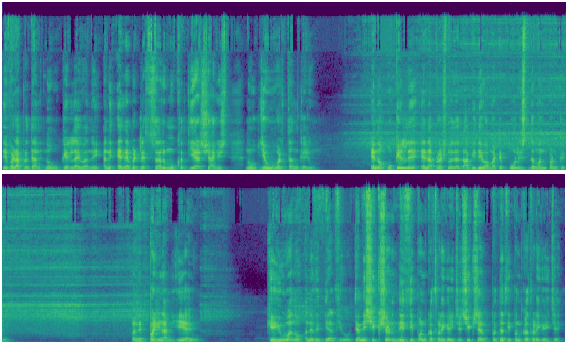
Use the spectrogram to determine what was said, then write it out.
એ વડાપ્રધાનનો ઉકેલ લાવ્યા નહીં અને એને બદલે સરમુખત્યાર શાહીનું જેવું વર્તન કર્યું. એનો ઉકેલને એના પ્રશ્નોને દાબી દેવા માટે પોલીસ દમન પણ કર્યું. અને પરિણામ એ આવ્યું કે યુવાનો અને વિદ્યાર્થીઓ, ત્યાંની શિક્ષણ નીતિ પણ કથળી ગઈ છે, શિક્ષણ પદ્ધતિ પણ કથળી ગઈ છે.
